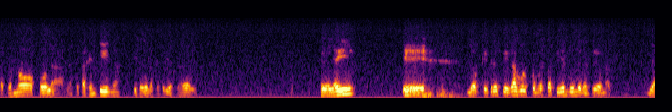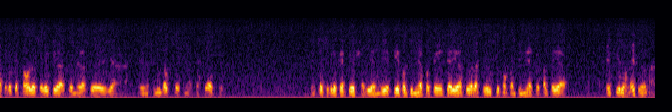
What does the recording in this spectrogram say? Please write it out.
otros no, jugó la, la Copa Argentina, hizo buenas Pero de ahí, eh, lo que creo que Gago, como está pidiendo un delantero más, ya creo que Paolo se ve que iba a tener a ser ya en la segunda opción, una tercera opción. Entonces creo que pide salida, ¿no? Y pide continuidad porque decía llegar a jugar la selección con continuidad, que falta ya de aquí dos meses nomás.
